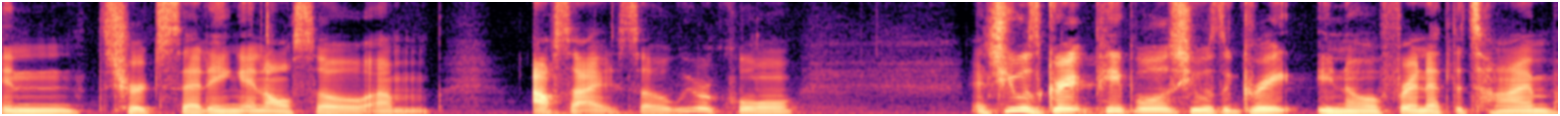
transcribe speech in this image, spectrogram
in church setting and also um, outside. So we were cool. And she was great people. She was a great, you know, friend at the time.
